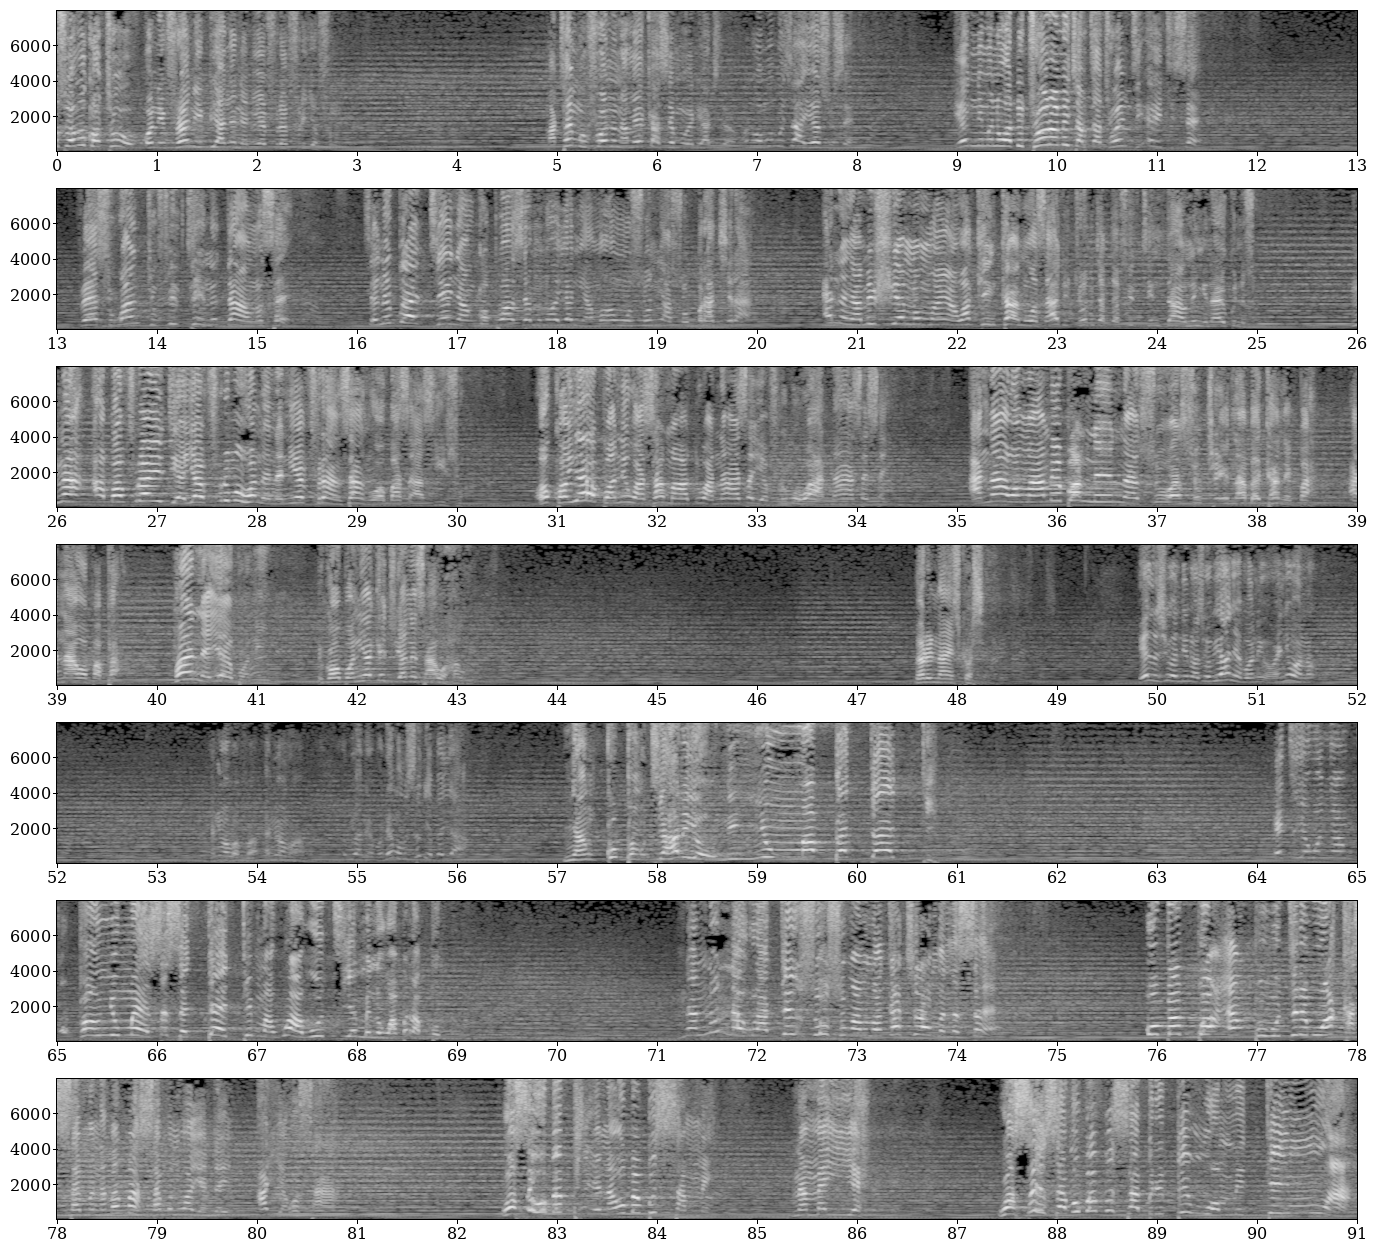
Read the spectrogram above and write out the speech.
so mu kɔtoo onifrani bi a ne n'ani afiri afiri yɛfunu matemmufoɔ no na meka sɛ mu adi akyerɛ ɔne ɔmubu sɛ yesu sɛ yɛnim no wɔde toromi chapter 28 sɛ verse 1 to 15 no down no sɛ sɛ nipa atie nyankopɔn asɛm no ɔyɛ nneɛma ho so ne asobra kyerɛ a ɛna nyame hwie no man a wakenka no wɔ saa deuteronomy chapter 15 down no nyinaa gu ne so. Na abɔfra yi deɛ yɛafuru mu hɔ na n'ani afiri ansa na ɔba asase yi so. Ɔkɔyɛɛ bɔne wɔ asamaado anaasɛ yɛafuru mu hɔ anaasɛ sɛe anaa wɔ maame bɔne na so asotwe na bɛka ne ba anaa wɔ papa. Hwan na ɛyɛɛ bɔne because bɔne akatua ne saa wɔ ha wei very nice question. Yesu sɛ ɔndi no sɛ obiaa nyɛ bɔne ɛnyɛ wɔ no ɛnyɛ wɔ papa ɛnyɛ nyankopɔn tia ha no yɛ o ne nnwuma bɛda di ɛti yɛwɔ nyankopɔn nnwuma ɛsɛ sɛ da di ma wo a wotie me no wabrabɔ mu na no na awurade nso so ma me no ɔka kyerɛ me no sɛ wobɛbɔ mpo wo tiri mu akasa me na mɛma asɛm no ayɛ dɛn? Ayɛ hɔ saa. Wɔ se wobɛpie na wobɛbusa me na mɛyɛ. Wɔ se sɛ mobɛbusa biribi wɔ me din mu a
